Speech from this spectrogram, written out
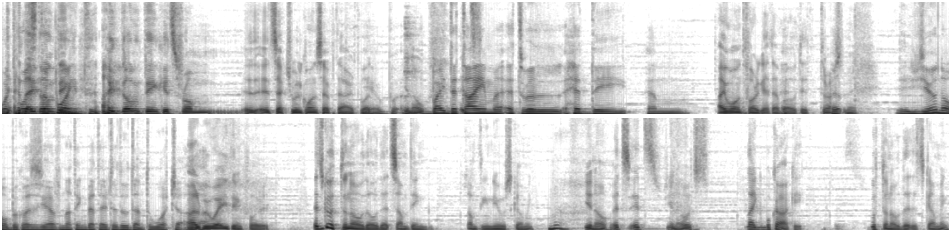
what was the don't think- point? I don't think it's from it's actual concept art, but Yeah, but you know, by the time it will hit the um, I won't forget about it. Trust Uh, me. you know because you have nothing better to do than to watch. Uh, I'll be waiting for it. It's good to know though that something something new is coming. You know, it's it's you know it's like Bukaki. It's good to know that it's coming.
